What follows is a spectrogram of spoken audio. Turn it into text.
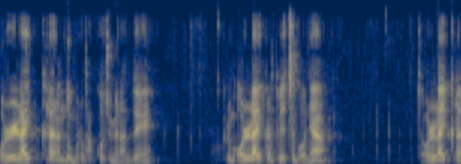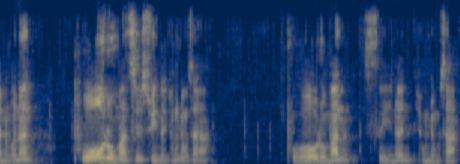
unlike라는 놈으로 바꿔주면 안 돼. 그럼 unlike는 도대체 뭐냐? 저 unlike라는 거는 보어로만 쓸 수 있는 형용사야. 보어로만 쓰이는 형용사.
